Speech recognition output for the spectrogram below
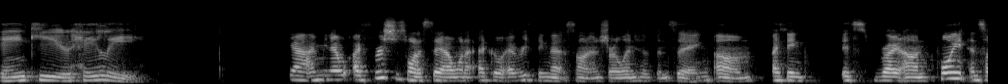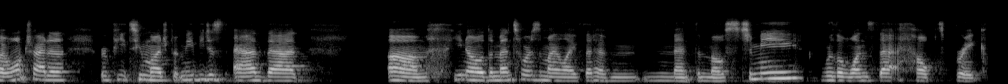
Thank you, Hayley. Yeah, I mean, I, I first just want to say I want to echo everything that Sana and Charlyn have been saying. Um, I think it's right on point, and so I won't try to repeat too much, but maybe just add that, um, you know, the mentors in my life that have meant the most to me were the ones that helped break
